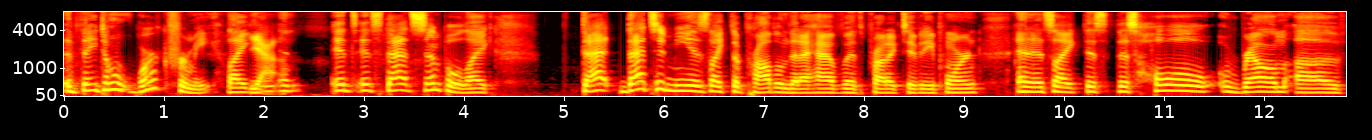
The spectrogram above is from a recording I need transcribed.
they don't work for me. Like, Yeah. and, and it's it's that simple. Like that that to me is like the problem that I have with productivity porn, and it's like this this whole realm of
